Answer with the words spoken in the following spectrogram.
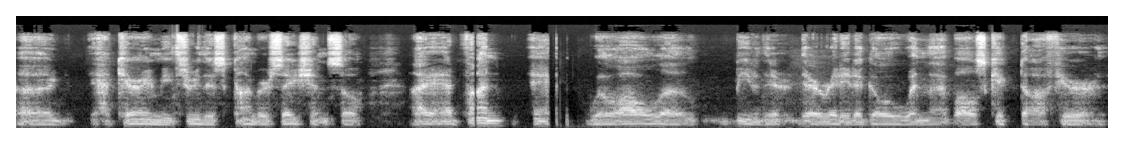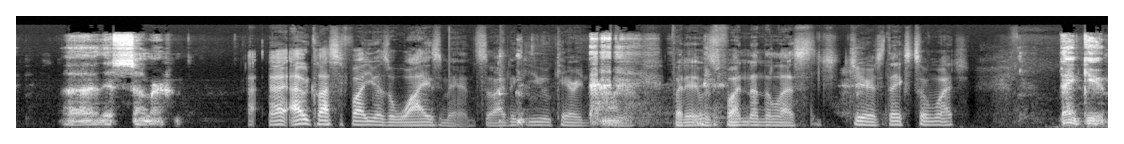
uh, carrying me through this conversation. So I had fun, and we'll all uh, be there, there ready to go when the ball's kicked off here uh, this summer. I, I, would classify you as a wise man, so I think you carried me, but it was fun nonetheless. Cheers! Thanks so much. Thank you.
